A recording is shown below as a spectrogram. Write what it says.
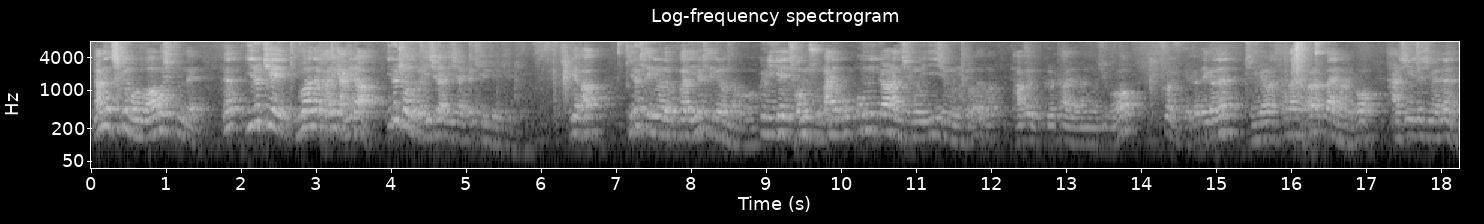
나는 지금 뭐, 뭐 하고 싶은데? 응? 이렇게 무한대로 가는 게 아니라 이렇게 오는 거야. 이지랄 이지랄 이렇게 이렇게 이렇게 봐 이렇게 생겨난다 공간이 이렇게 생겨난다고. 그럼 이게 점 중간에 오- 옵니까? 라는 질문이 이 질문이죠 답은 그렇다라는 것이고 풀어줄게. 근데 이거는 증명은 상당히 어렵다 이 말이고 관심 있으시면은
